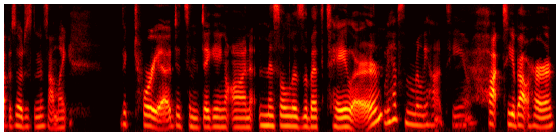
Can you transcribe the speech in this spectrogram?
episode is going to sound like. Victoria did some digging on Miss Elizabeth Taylor. We have some really hot tea. Hot tea about her.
